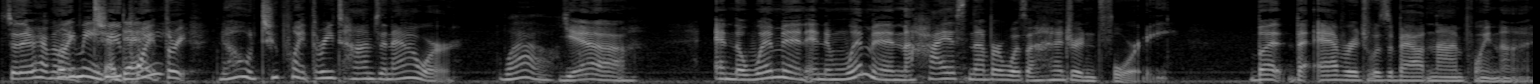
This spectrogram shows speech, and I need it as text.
So they were having What like you mean, a day? 2.3 no, 2.3 times an hour. Wow. Yeah. And the women, and in women, the highest number was 140, but the average was about 9.9.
